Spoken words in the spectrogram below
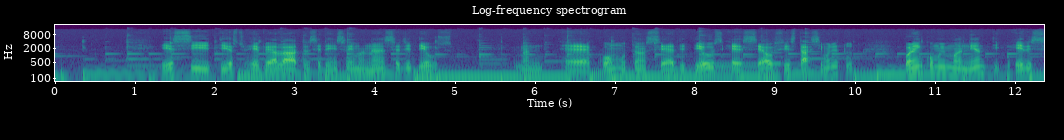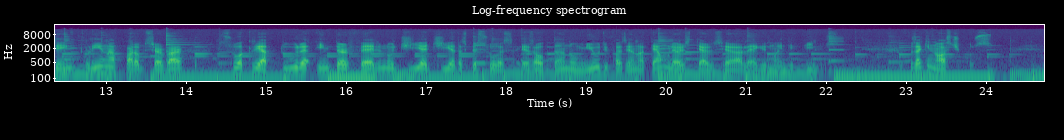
Esse texto revela a transcendência e emanância de Deus é, como transcende Deus é excelso e está acima de tudo. Porém, como imanente, ele se inclina para observar sua criatura e interfere no dia a dia das pessoas, exaltando o humilde e fazendo até a mulher estéril ser alegre mãe de filhos. Os agnósticos.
